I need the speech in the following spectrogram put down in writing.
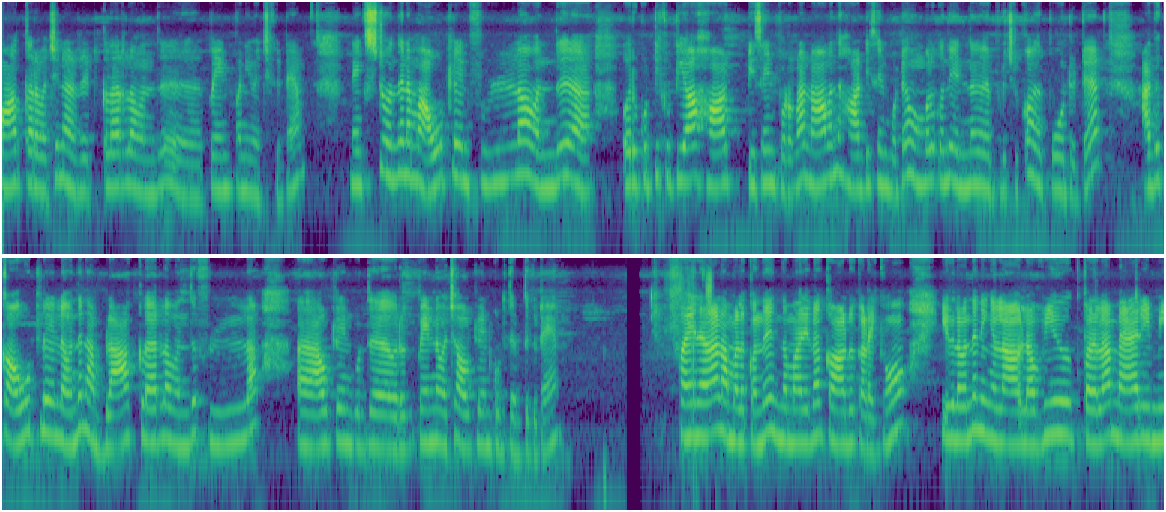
மார்க்கரை வச்சு நான் ரெட் கலரில் வந்து பெயிண்ட் பண்ணி வச்சுக்கிட்டேன். நெக்ஸ்ட்டு வந்து நம்ம அவுட்லைன் ஃபுல்லாக வந்து ஒரு குட்டி குட்டியாக ஹார்ட் டிசைன் போட்டுக்கலாம் நான் வந்து ஹார்ட் டிசைன் போட்டேன். உங்களுக்கு வந்து என்ன பிடிச்சிருக்கோ அதை போட்டுட்டு அதுக்கு அவுட்லைனில் வந்து நான் பிளாக் கலரில் வந்து ஃபுல்லாக அவுட்லைன் கொடுத்து ஒரு பெண்ணை வச்சு அவுட்லைன் கொடுத்து எடுத்துக்கிட்டேன். ஃபைனலாக நம்மளுக்கு வந்து இந்த மாதிரி தான் கார்டு கிடைக்கும். இதில் வந்து நீங்கள் லவ் லவ் யூக்கு பதிலாக மேரி மீ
